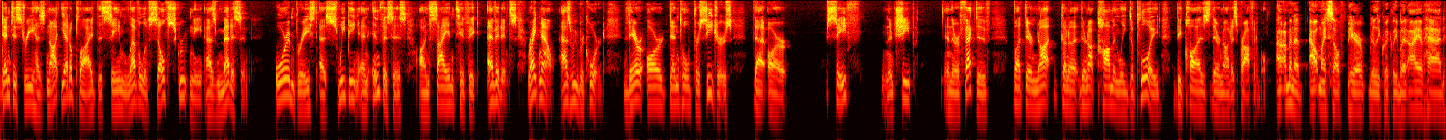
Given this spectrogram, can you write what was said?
dentistry has not yet applied the same level of self scrutiny as medicine or embraced as sweeping an emphasis on scientific evidence. Right now, as we record, there are dental procedures that are safe and they're cheap and they're effective but they're not gonna they're not commonly deployed because they're not as profitable. I'm to out myself here really quickly, but I have had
